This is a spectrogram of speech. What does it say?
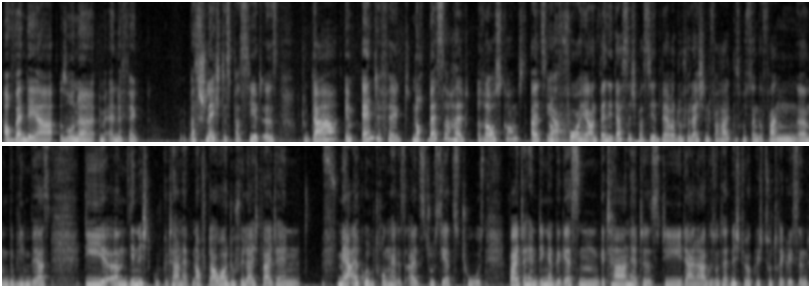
auch wenn dir ja so eine im Endeffekt was Schlechtes passiert ist, du da im Endeffekt noch besser halt rauskommst als noch ja. vorher. Und wenn dir das nicht passiert wäre, du vielleicht in Verhaltensmustern gefangen ähm, geblieben wärst, die ähm, dir nicht gut getan hätten auf Dauer, du vielleicht weiterhin mehr Alkohol getrunken hättest, als du es jetzt tust, weiterhin Dinge gegessen, getan hättest, die deiner Gesundheit nicht wirklich zuträglich sind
